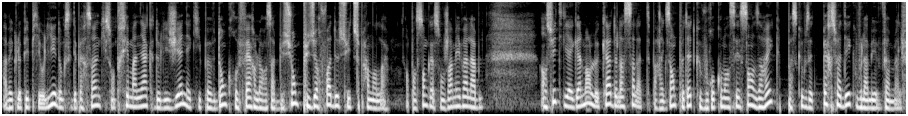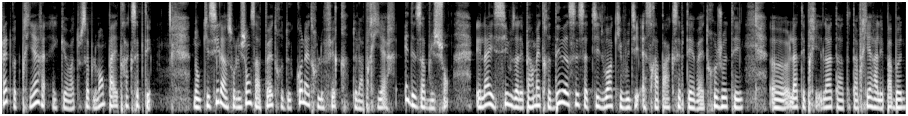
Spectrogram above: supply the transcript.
avec le pépi au lit. Et donc, c'est des personnes qui sont très maniaques de l'hygiène et qui peuvent donc refaire leurs ablutions plusieurs fois de suite, subhanallah, en pensant qu'elles sont jamais valables. Ensuite, il y a également le cas de la salade. Par exemple, peut-être que vous recommencez sans arrêt parce que vous êtes persuadé que vous l'avez mal faite, votre prière, et qu'elle va tout simplement pas être acceptée. Donc ici, la solution, ça peut être de connaître le fiqh de la prière et des ablutions. Et là, ici, vous allez permettre d'évincer cette petite voix qui vous dit, elle sera pas acceptée, elle va être rejetée. Euh, là, là ta, ta, prière, elle est pas bonne.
